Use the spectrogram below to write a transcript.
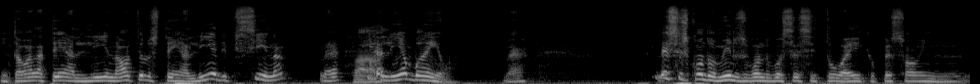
Então ela tem a linha, Nautilus tem a linha de piscina, né? Tá. E a linha banho, né? Nesses condomínios, quando você citou aí que o pessoal em-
